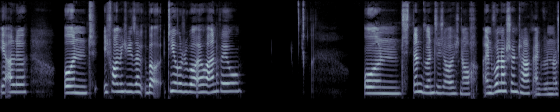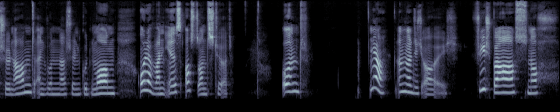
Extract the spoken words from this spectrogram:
Ihr alle. Und ich freue mich, wie gesagt, über tierisch über eure Anregung. Und dann wünsche ich euch noch einen wunderschönen Tag, einen wunderschönen Abend, einen wunderschönen guten Morgen oder wann ihr es auch sonst hört. Und ja, dann wünsche ich euch viel Spaß noch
